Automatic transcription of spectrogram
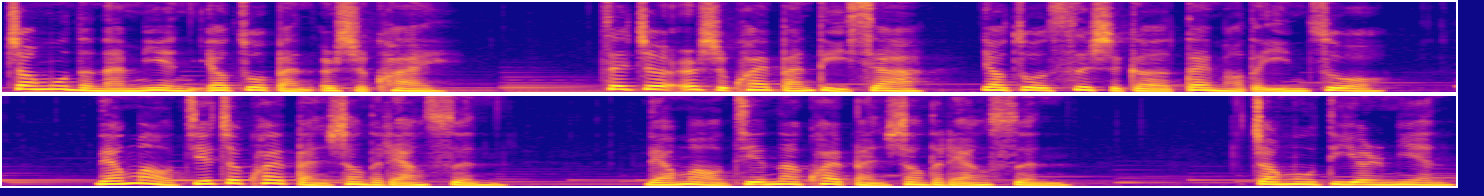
帐幕的南面要做板二十块，在这二十块板底下要做四十个带卯的银座，两卯接这块板上的两榫，两卯接那块板上的两榫。帐幕第二面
